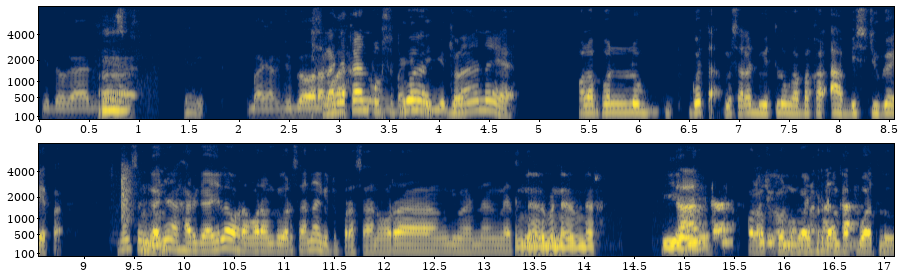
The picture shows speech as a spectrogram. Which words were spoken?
gitu kan. Kayak banyak juga orang istilahnya lah kan maksud gua gitu. gimana ya walaupun lu gue tak misalnya duit lu nggak bakal habis juga ya pak dan seenggaknya hargailah orang-orang di luar sana gitu perasaan orang gimana ngeliat Benar lu benar benar. Iya. dan, iya. dan walaupun gak berdampak buat lu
